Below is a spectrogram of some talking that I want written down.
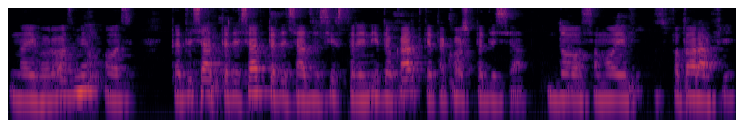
на його розмір. Ось. 50, 50, 50 з усіх сторін. І до картки також 50 до самої фотографії.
